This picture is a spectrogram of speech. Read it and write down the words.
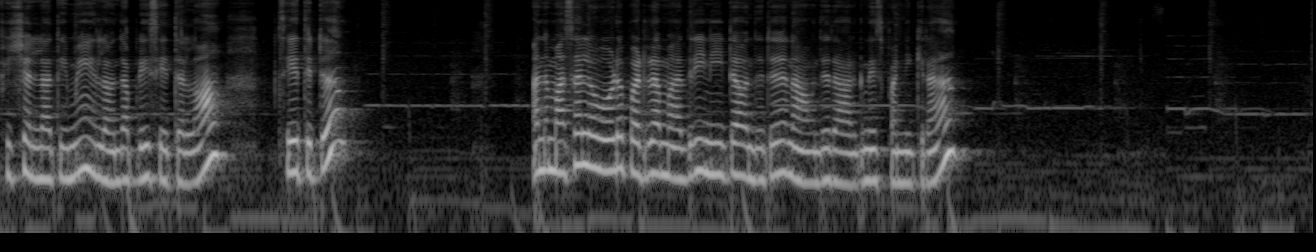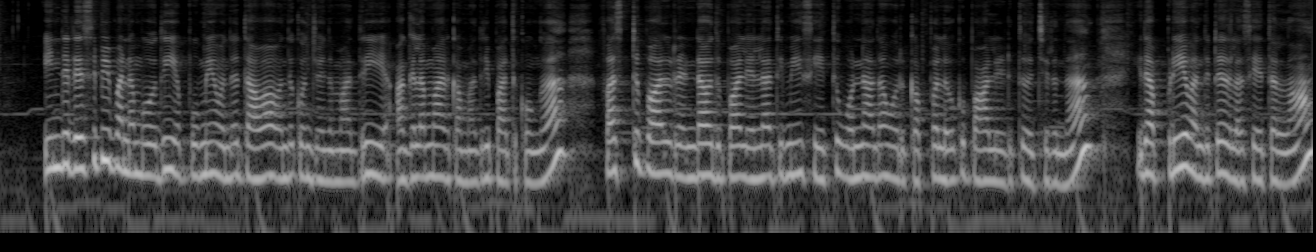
ஃபிஷ் எல்லாத்தையுமே இதில் வந்து அப்படியே சேர்த்துடலாம். சேர்த்துட்டு அந்த மசாலாவோடு படுற மாதிரி நீட்டாக வந்துட்டு நான் வந்து இதை ஆர்கனைஸ் பண்ணிக்கிறேன். இந்த ரெசிபி பண்ணும்போது எப்போவுமே வந்து தவா வந்து கொஞ்சம் இந்த மாதிரி அகலமாக இருக்க மாதிரி பார்த்துக்கோங்க. ஃபஸ்ட்டு பால் ரெண்டாவது பால் எல்லாத்தையுமே சேர்த்து ஒன்றா தான் ஒரு கப் அளவுக்கு பால் எடுத்து வச்சுருந்தேன். இது அப்படியே வந்துட்டு இதில் சேர்த்துடலாம்.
